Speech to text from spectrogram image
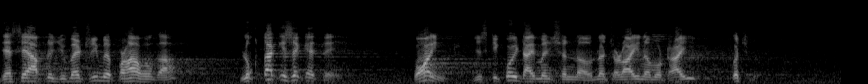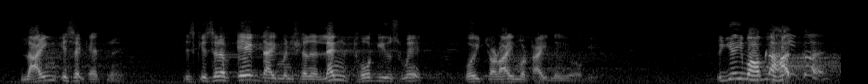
जैसे आपने ज्योमेट्री में पढ़ा होगा नुकता किसे कहते हैं? पॉइंट, जिसकी कोई डायमेंशन ना हो, ना चौड़ाई, ना मोटाई, कुछ नहीं लाइन किसे कहते हैं? जिसकी सिर्फ़ एक डायमेंशन है। लेंथ होगी उसमें, कोई चौड़ाई मोटाई नहीं होगी। तो यही मामला हाल का है।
